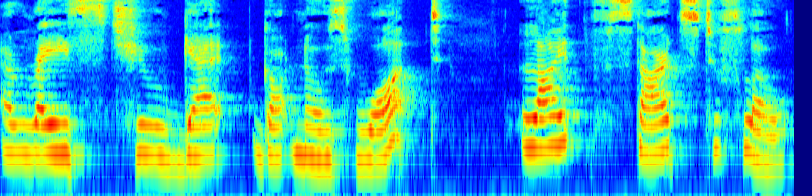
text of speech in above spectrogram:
a race to get God knows what. Life starts to flow,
